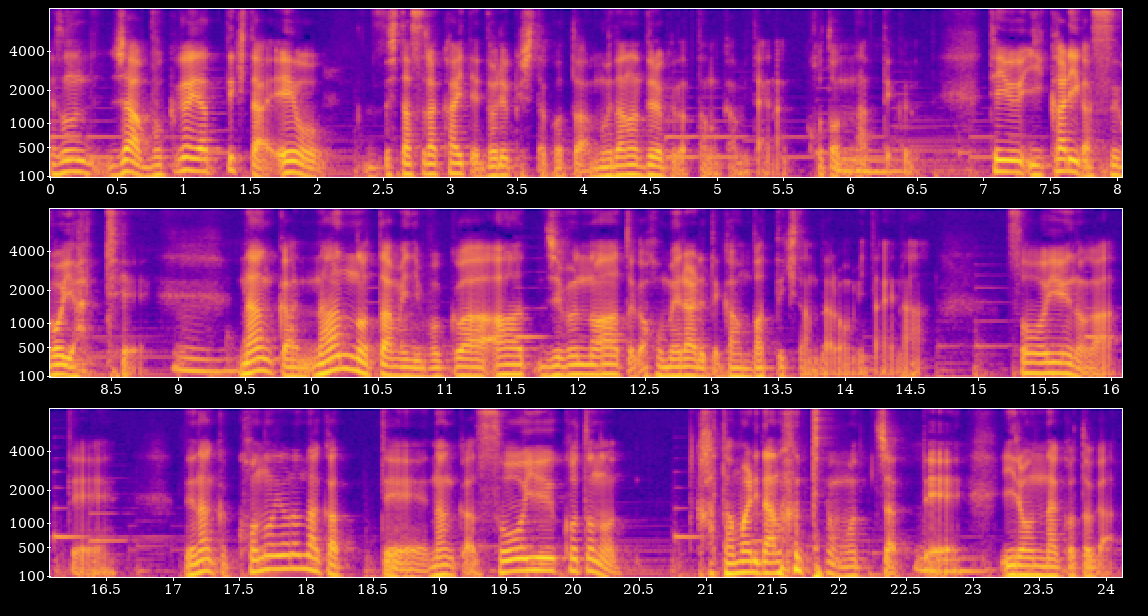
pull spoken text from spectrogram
でその、じゃあ僕がやってきた絵をひたすら描いて努力したことは無駄な努力だったのかみたいなことになってくる。っていう怒りがすごいあって、うん。なんか何のために僕はアー自分のアートが褒められて頑張ってきたんだろうみたいな、そういうのがあって、で、なんかこの世の中って、なんかそういうことの塊だなって思っちゃって、いろんなことが。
